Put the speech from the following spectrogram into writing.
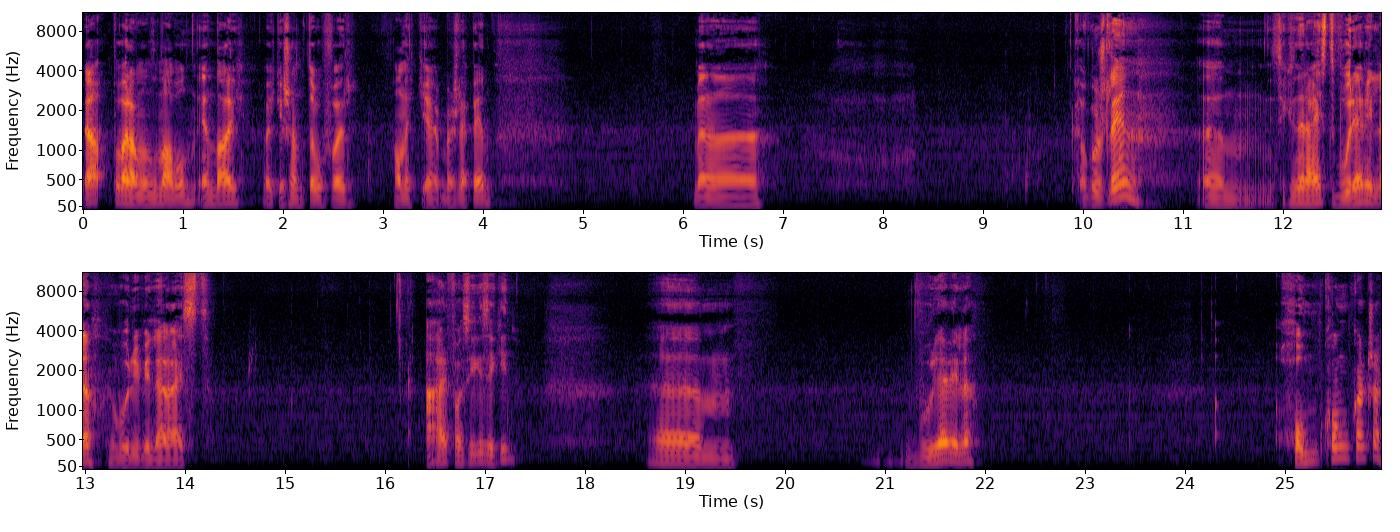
ja, på verandaen til naboen en dag og ikke skjønte hvorfor han ikke ble sluppet inn. Men uh, Det koselig. Um, hvis jeg kunne reist hvor jeg ville, hvor ville jeg reist? Er faktisk ikke sikker. Um, hvor jeg ville. Hongkong, kanskje.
